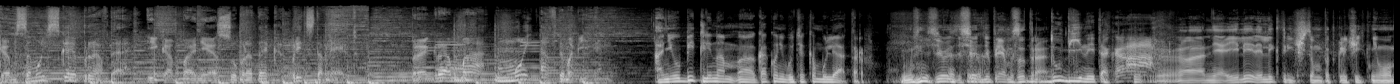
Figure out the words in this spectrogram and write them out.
Комсомольская правда и компания «Супротек» представляют – Программа «Мой автомобиль». А не убить ли нам э, какой-нибудь аккумулятор? Сегодня, сегодня прямо с утра. Дубиной так. А! А, не, или электричеством подключить к нему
